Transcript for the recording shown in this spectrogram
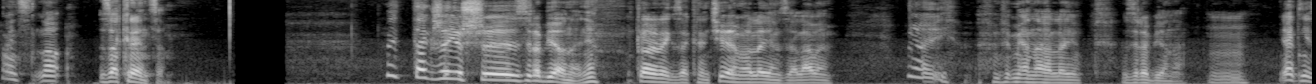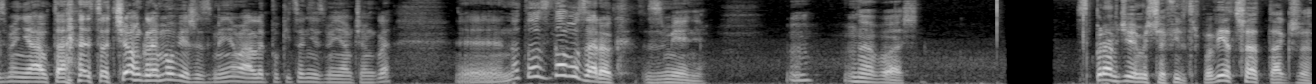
A więc no, zakręcam. No i także już y, zrobione, nie? Kolorek zakręciłem, olejem zalałem. No i wymiana oleju zrobiona. Mm. Jak nie zmienię auta, to ciągle mówię, że zmieniam, ale póki co nie zmieniam ciągle. Yy, No to znowu za rok zmienię. Mm, No właśnie. Sprawdziłem jeszcze filtr powietrza, także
